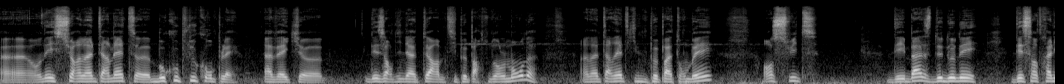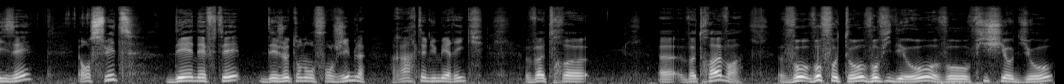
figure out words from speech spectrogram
On est sur un Internet beaucoup plus complet, avec des ordinateurs un petit peu partout dans le monde, un Internet qui ne peut pas tomber, ensuite des bases de données décentralisées, ensuite des NFT, des jetons non fongibles, rareté numérique, votre euh, votre œuvre, vos, photos, vos vidéos, vos fichiers audio,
